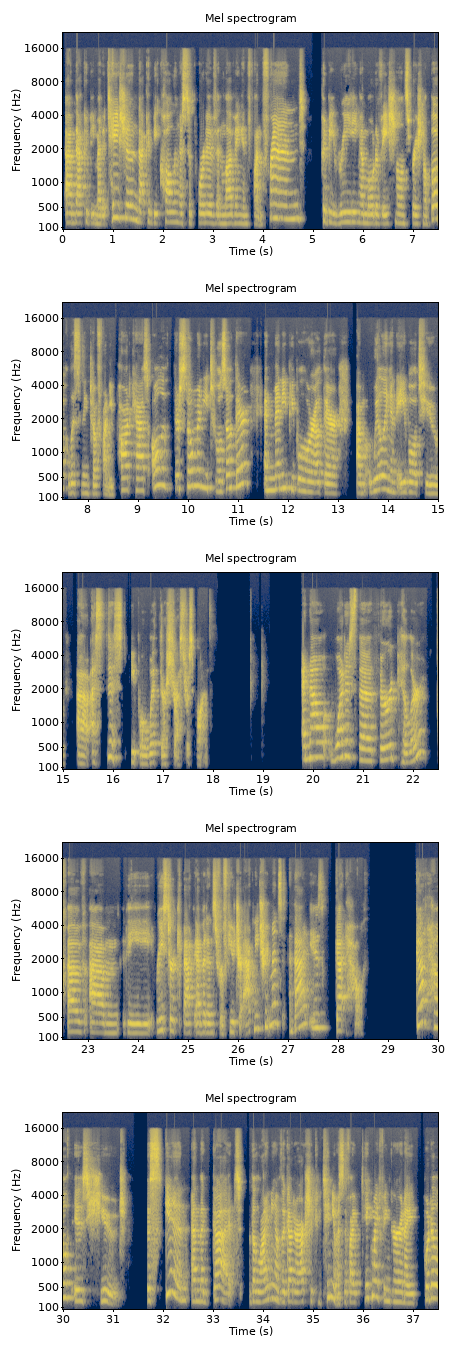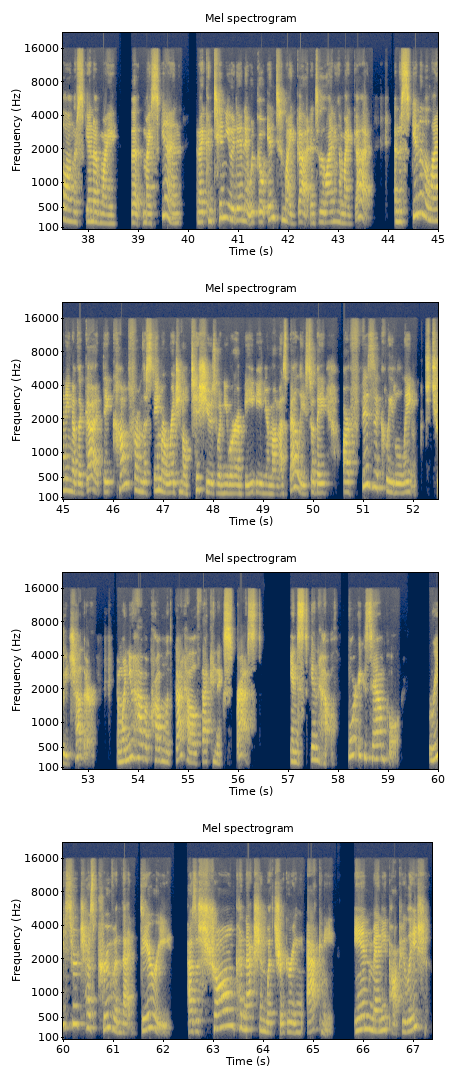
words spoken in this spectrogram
um, that could be meditation, that could be calling a supportive and loving and fun friend, could be reading a motivational, inspirational book, listening to a funny podcast. All of there's so many tools out there, and many people who are out there um, willing and able to uh, assist people with their stress response. And now, what is the third pillar of um, the research backed evidence for future acne treatments? And that is gut health. Gut health is huge. The skin and the gut, the lining of the gut are actually continuous. If I take my finger and I put it along the skin of my the, my skin and I continue it in, it would go into my gut, into the lining of my gut. And the skin and the lining of the gut, they come from the same original tissues when you were a baby in your mama's belly. So they are physically linked to each other. And when you have a problem with gut health, that can express in skin health. For example, research has proven that dairy has a strong connection with triggering acne in many populations.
